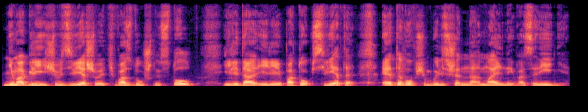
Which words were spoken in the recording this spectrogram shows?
не могли еще взвешивать воздушный столб или, да, или поток света, это, в общем, были совершенно нормальные воззрения.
